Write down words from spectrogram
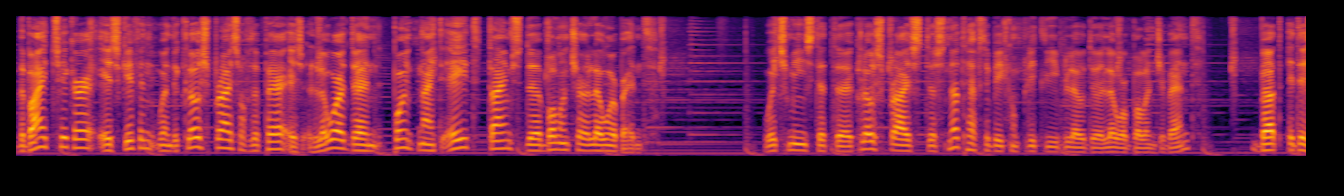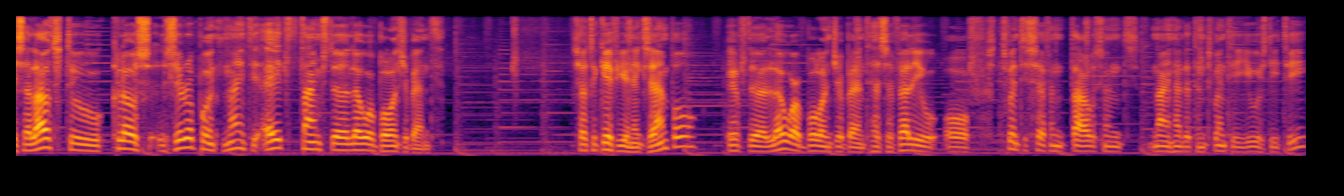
the buy trigger is given when the close price of the pair is lower than 0.98 times the Bollinger lower band. Which means that the close price does not have to be completely below the lower Bollinger band, but it is allowed to close 0.98 times the lower Bollinger Band. So to give you an example, if the lower Bollinger Band has a value of 27,920 USDT,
